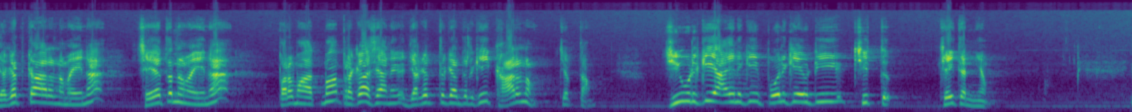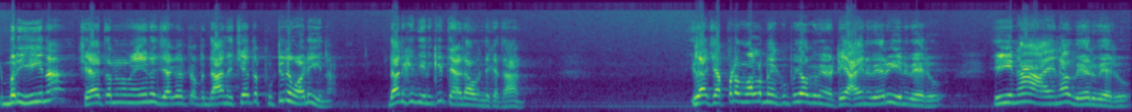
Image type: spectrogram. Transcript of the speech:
జగత్కారణమైన చేతనమైన పరమాత్మ ప్రకాశానికి జగత్తుకంతటికి కారణం చెప్తాం. జీవుడికి ఆయనకి పోలికేమిటి? చిత్ చైతన్యం. మరి ఈయన చేతనమైన జగత్ దాని చేత పుట్టినవాడు ఈయన. దానికి దీనికి తేడా ఉంది కదా. ఇలా చెప్పడం వల్ల మీకు ఉపయోగం ఏమిటి? ఆయన వేరు ఈయన వేరు. ఈయన ఆయన వేరు వేరు.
